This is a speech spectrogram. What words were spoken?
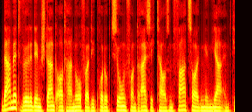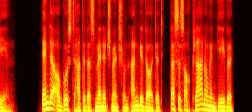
Damit würde dem Standort Hannover die Produktion von 30.000 Fahrzeugen im Jahr entgehen. Ende August hatte das Management schon angedeutet, dass es auch Planungen gebe,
